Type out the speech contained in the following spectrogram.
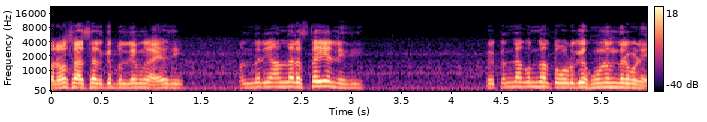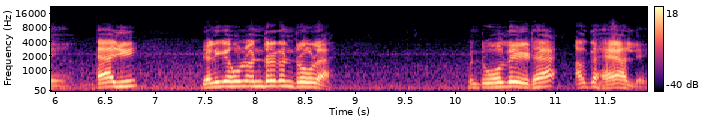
ਘਰੋਂ ਸੱਤ ਸੱਤ ਕੇ ਬੰਦੇ ਮੰਗਾਏ ਸੀ। ਅੰਦਰ ਜਾਣ ਦਾ ਰਸਤਾ ਹੀ ਨਹੀਂ ਸੀ। ਤੇ ਕੰਧਾਂ ਕੁੰਧਾਂ ਤੋੜ ਕੇ ਹੁਣ ਅੰਦਰ ਬੜੇ ਆ। ਇਹ ਜੀ ਯਾਨੀ ਕਿ ਹੁਣ ਅੰਡਰ ਕੰਟਰੋਲ ਹੈ। ਕੰਟਰੋਲ ਦੇ ਹੇਠ ਹੈ ਅੱਗ ਹੈ ਹੱਲੇ।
